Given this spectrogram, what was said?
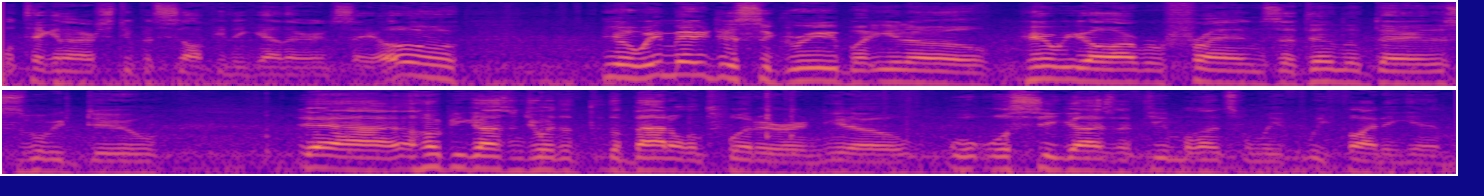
will take another stupid selfie together and say, oh, you know, we may disagree, but, you know, here we are, we're friends. At the end of the day, this is what we do yeah, I hope you guys enjoyed the, the battle on Twitter, and you know we'll, we'll, see you guys in a few months when we we fight again.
